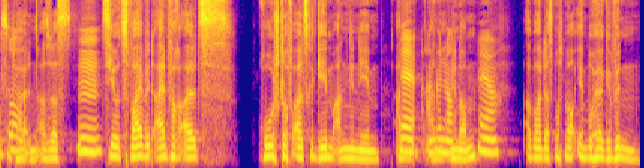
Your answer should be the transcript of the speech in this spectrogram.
so. enthalten. Also das hm. CO2 wird einfach als Rohstoff als gegeben angenehm an, ja, angenommen. angenommen. Ja. Aber das muss man auch irgendwoher gewinnen.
